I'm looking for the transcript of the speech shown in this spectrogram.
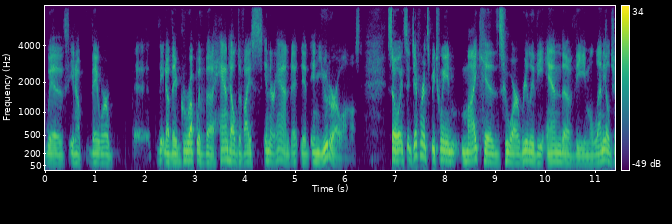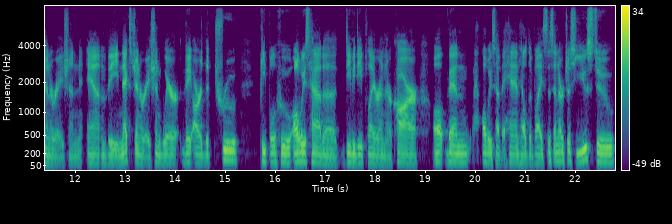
with you know they were you know they grew up with a handheld device in their hand in utero almost. So it's a difference between my kids who are really the end of the millennial generation and the next generation where they are the true people who always had a dvd player in their car all, then always have the handheld devices and are just used to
